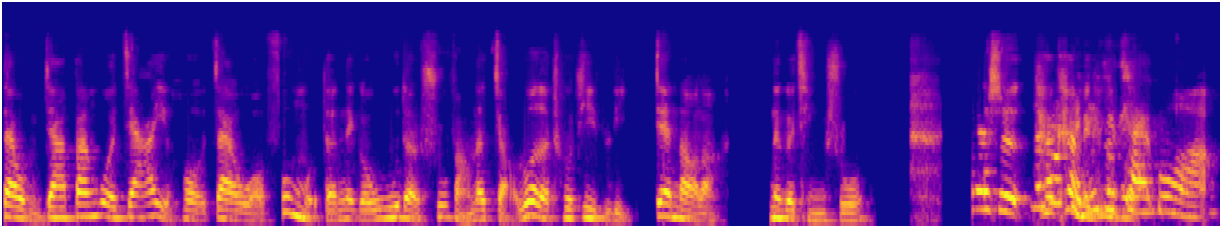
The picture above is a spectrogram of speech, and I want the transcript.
在我们家搬过家以后，在我父母的那个屋的书房的角落的抽屉里见到了那个情书。但是他看没看开过啊？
